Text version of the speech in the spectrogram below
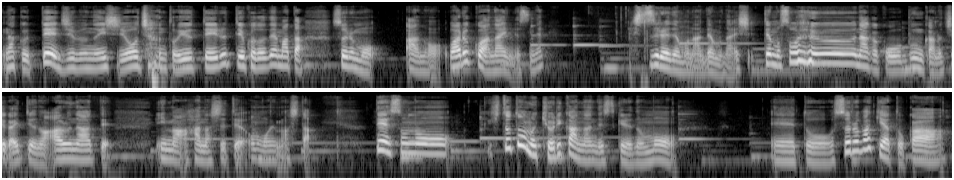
なくって自分の意思をちゃんと言っているっていうことでまたそれもあの悪くはないんですね。失礼でも何でもないしでもそういうなんかこう文化の違いっていうのはあるなって今話してて思いました。でその人との距離感なんですけれども、えーと、スロバキアとか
